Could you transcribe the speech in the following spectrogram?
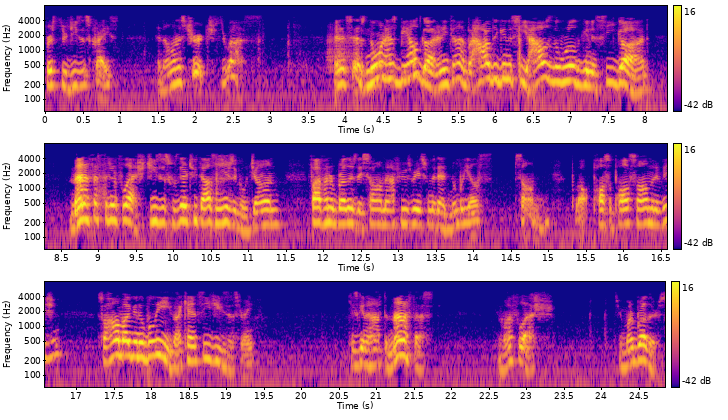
first through Jesus Christ, and now in His church through us. And it says, no one has beheld God at any time. But how are they going to see? How is the world going to see God manifested in flesh? Jesus was there 2,000 years ago. John, 500 brothers, they saw him after he was raised from the dead. Nobody else saw him. Apostle Paul saw him in a vision. So how am I going to believe? I can't see Jesus, right? He's going to have to manifest in my flesh through my brothers.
